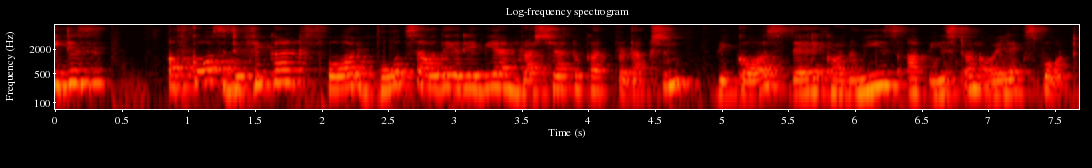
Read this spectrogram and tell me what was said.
It is, of course, difficult for both Saudi Arabia and Russia to cut production because their economies are based on oil export.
